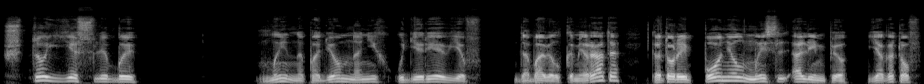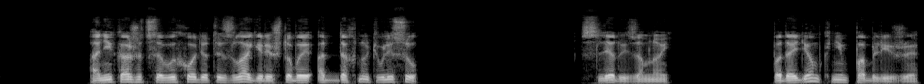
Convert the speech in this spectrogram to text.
Что если бы... Мы нападем на них у деревьев, — добавил Камерата, который понял мысль Олимпио. Я готов. Они, кажется, выходят из лагеря, чтобы отдохнуть в лесу. Следуй за мной. Подойдем к ним поближе,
